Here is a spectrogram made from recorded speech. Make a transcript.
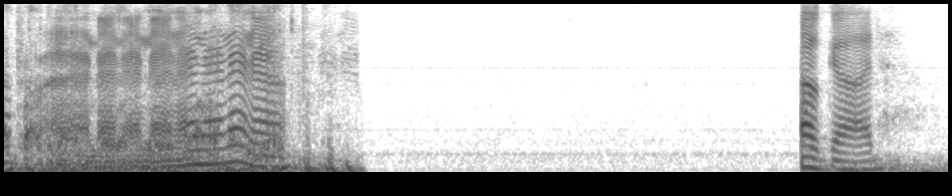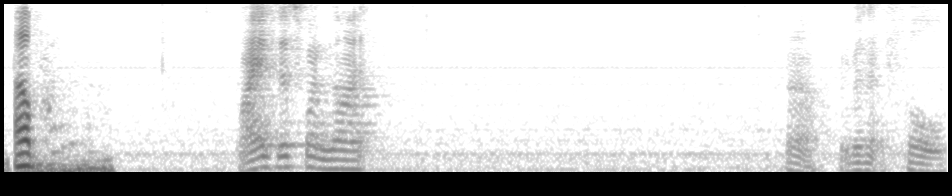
Uh, probably not. No, no, no, no, no, no, Oh, God. Oh. Why is this one not... Oh, it wasn't full.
